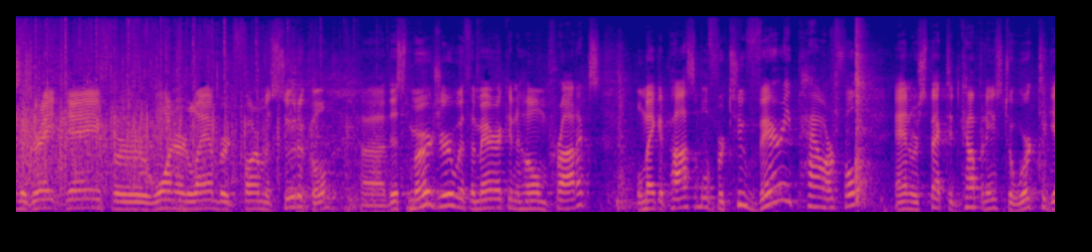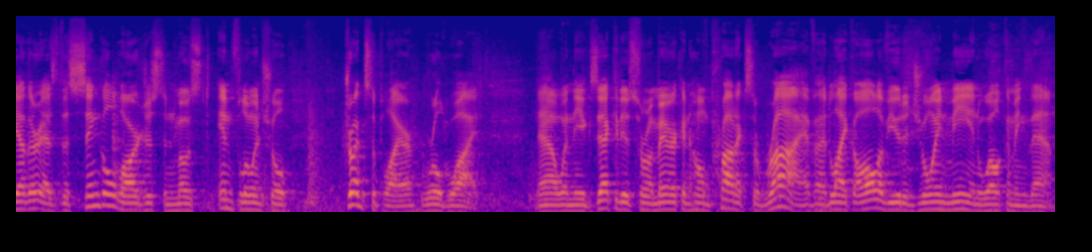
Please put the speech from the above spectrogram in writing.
is a great day for Warner Lambert Pharmaceutical. Uh, this merger with American Home Products will make it possible for two very powerful and respected companies to work together as the single largest and most influential drug supplier worldwide. Now, when the executives from American Home Products arrive, I'd like all of you to join me in welcoming them.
